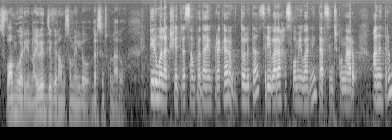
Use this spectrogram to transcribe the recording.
స్వామివారి నైవేద్య విరామ సమయంలో దర్శించుకున్నారు. తిరుమల క్షేత్ర సంప్రదాయం ప్రకారం తొలుత శ్రీ వరాహస్వామి వారిని దర్శించుకున్నారు. అనంతరం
